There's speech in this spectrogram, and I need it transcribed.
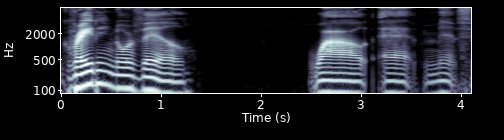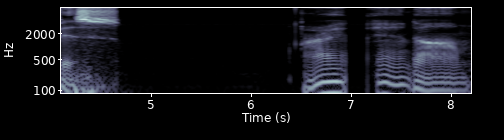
Grading Norvell while at Memphis. All right. And, um,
